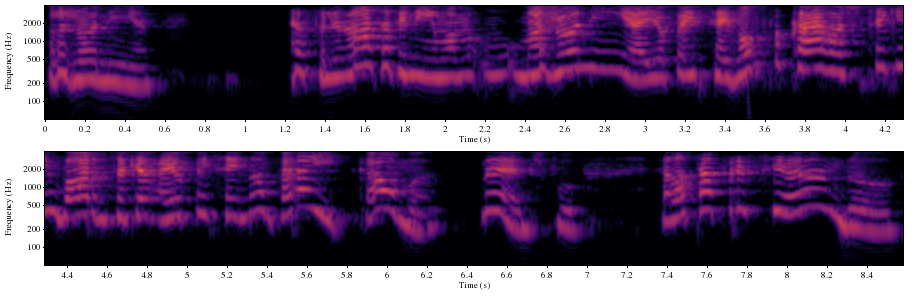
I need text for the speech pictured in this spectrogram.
para Joninha. Eu falei, nossa, Fininha, uma, uma joaninha. Aí eu pensei, vamos pro carro, a gente tem que ir embora, não sei o que. Aí eu pensei, não, peraí, calma, né? Tipo, ela tá apreciando.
